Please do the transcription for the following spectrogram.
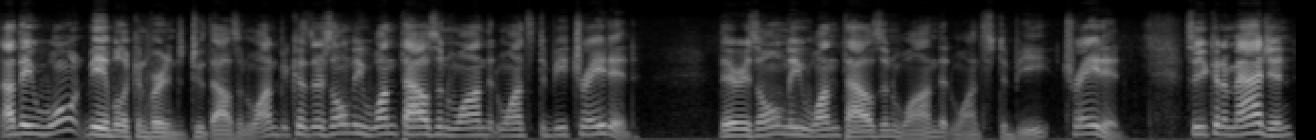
Now, they won't be able to convert into 2,000 yuan because there's only 1,000 yuan that wants to be traded. There is only 1,000 yuan that wants to be traded. So you can imagine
